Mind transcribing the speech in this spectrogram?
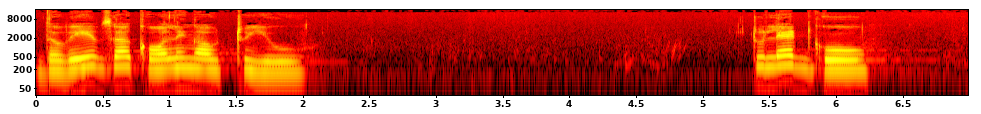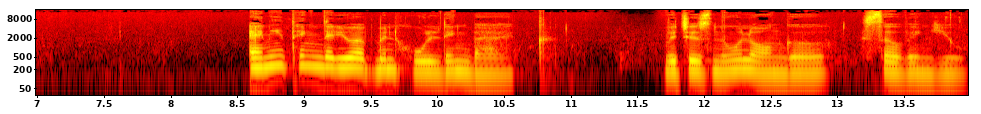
The waves are calling out to you to let go anything that you have been holding back, which is no longer serving you.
